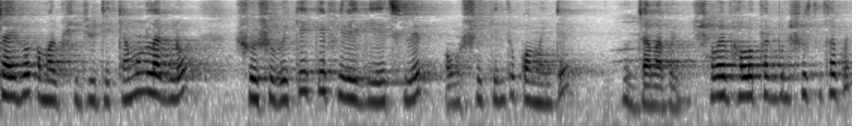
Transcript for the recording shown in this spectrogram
যাই হোক, আমার ভিডিওটি কেমন লাগল, শৈশবে কে কে ফিরে গিয়েছিলেন, অবশ্যই কিন্তু কমেন্টে জানাবেন। সবাই ভালো থাকবেন, সুস্থ থাকবেন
